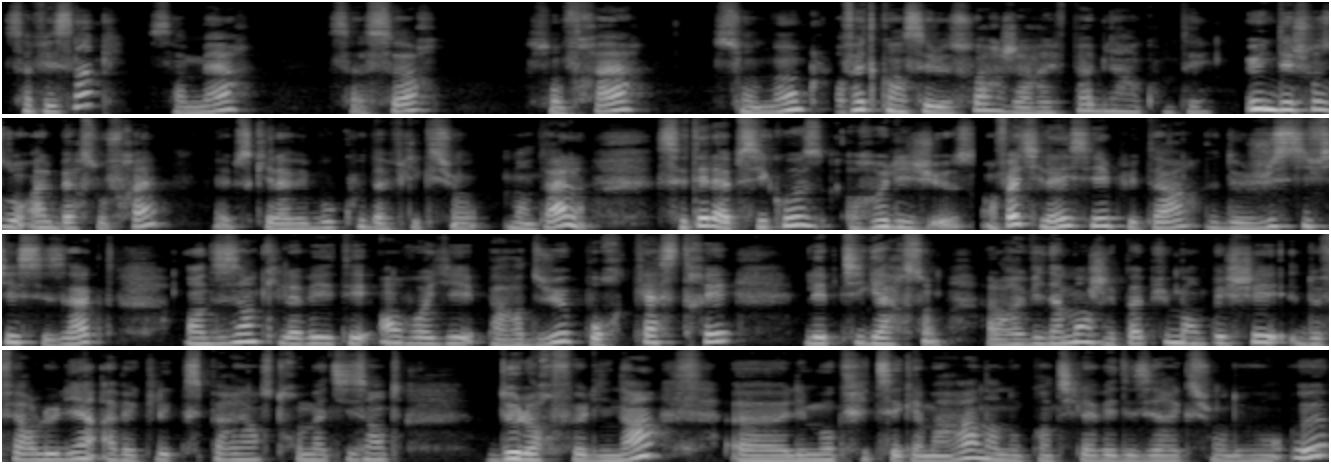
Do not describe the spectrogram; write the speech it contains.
Ça fait cinq? Sa mère, sa sœur, son frère, son oncle. En fait, quand c'est le soir, j'arrive pas bien à compter. Une des choses dont Albert souffrait, parce qu'il avait beaucoup d'afflictions mentales, c'était la psychose religieuse. En fait, il a essayé plus tard de justifier ses actes en disant qu'il avait été envoyé par Dieu pour castrer les petits garçons. Alors évidemment, j'ai pas pu m'empêcher de faire le lien avec l'expérience traumatisante de l'orphelinat, euh, les moqueries de ses camarades, hein, donc quand il avait des érections devant eux,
